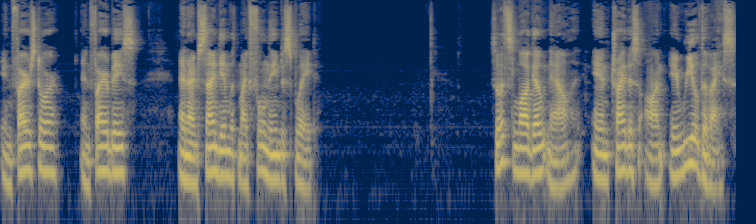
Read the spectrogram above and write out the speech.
in Firestore and Firebase, and I'm signed in with my full name displayed. So let's log out now and try this on a real device.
